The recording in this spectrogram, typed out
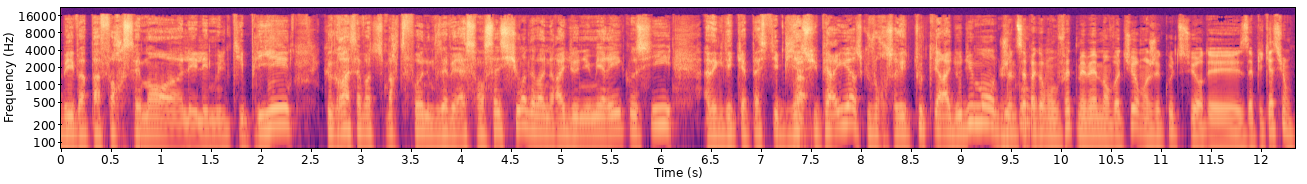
DAB va pas forcément euh, les, les multiplier que grâce à votre smartphone, vous avez la sensation d'avoir une radio numérique aussi, avec des capacités bien ah. supérieures, parce que vous recevez toutes les radios du monde. Je ne sais pas comment vous faites, mais même en voiture, moi j'écoute sur des applications.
